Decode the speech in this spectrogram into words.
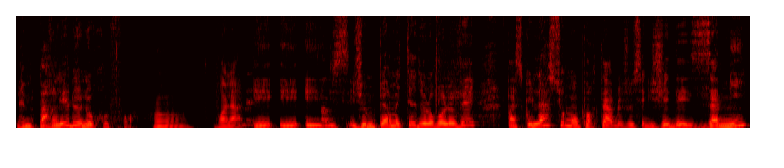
même parler de notre foi. Voilà. Et, et, et, je me permettais de le relever parce que là, sur mon portable, je sais que j'ai des amis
